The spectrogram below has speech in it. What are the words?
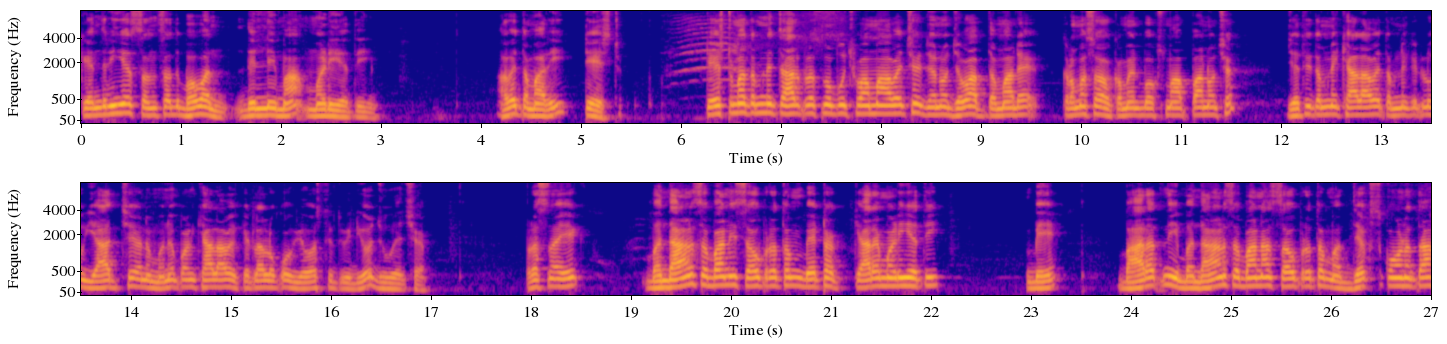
કેન્દ્રીય સંસદ ભવન દિલ્હીમાં મળી હતી. હવે તમારી ટેસ્ટ. ટેસ્ટમાં તમને ચાર પ્રશ્નો પૂછવામાં આવે છે, જેનો જવાબ તમારે ક્રમશઃ કમેન્ટ બોક્સમાં આપવાનો છે. જેથી તમને ખ્યાલ આવે, તમને કેટલું યાદ છે અને મને પણ ખ્યાલ આવે કેટલા લોકો વ્યવસ્થિત વીડિયો જુએ છે. પ્રશ્ન એક, બંધારણ સભાની સૌપ્રથમ બેઠક ક્યારે મળી હતી? બે, ભારતની બંધારણ સભાના સૌપ્રથમ અધ્યક્ષ કોણ હતા?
